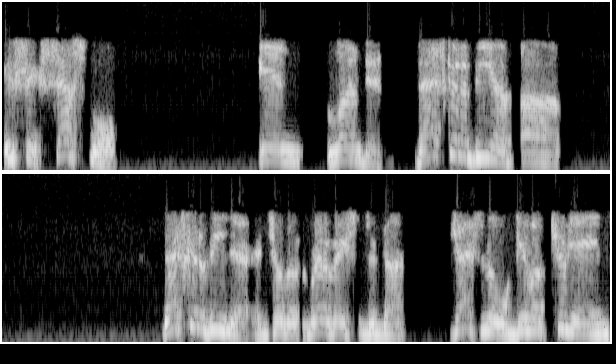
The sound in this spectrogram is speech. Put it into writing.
is successful in London, that's going to be a uh, that's going to be there until the renovations are done. Jacksonville will give up two games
